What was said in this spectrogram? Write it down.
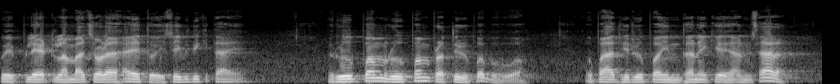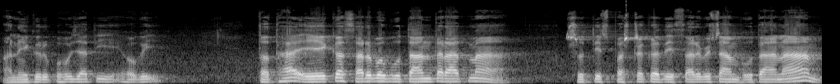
कोई प्लेट लंबा चौड़ा है तो ऐसे भी दिखता है। रूपम रूपम प्रतिरूप भव उपाधि रूप ईंधन के अनुसार अनेक रूप हो जाती है, हो गई। तथा एक सर्वभूतांतरात्मा, श्रुति स्पष्ट कर दे, सर्वेषां भूतानाम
